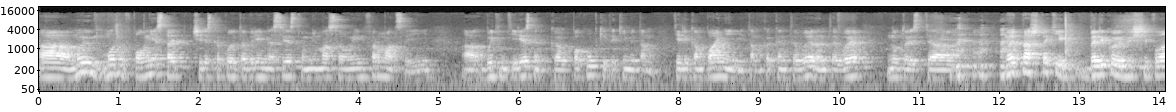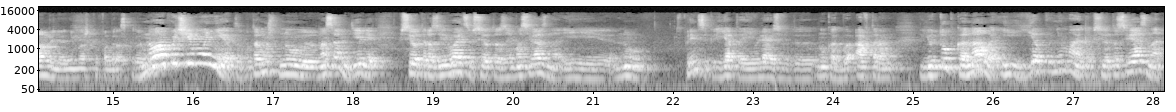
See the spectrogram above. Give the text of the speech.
а, мы можем вполне стать через какое-то время средствами массовой информации и а, быть интересны к покупке такими там телекомпаниями, там как НТВ, РНТВ, ну то есть, а, ну это наши такие далеко идущие планы, я немножко подраскрыл. Ну а почему нет? Потому что, ну, на самом деле, все это развивается, все это взаимосвязано, и, ну, в принципе, я-то являюсь, э, ну, как бы автором YouTube канала, и я понимаю, как все это связано,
